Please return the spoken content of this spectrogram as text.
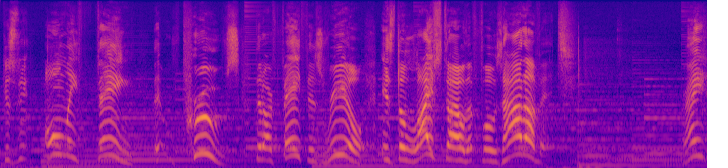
Because the only thing that proves that our faith is real is the lifestyle that flows out of it. Right?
